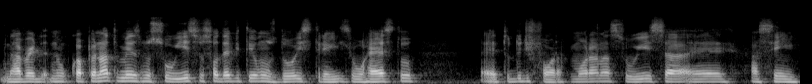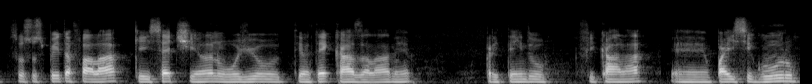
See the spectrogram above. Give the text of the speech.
Na verdade, no campeonato mesmo suíço só deve ter uns dois, três. O resto é tudo de fora. Morar na Suíça é assim, sou suspeito a falar, fiquei sete anos, hoje eu tenho até casa lá, né? Pretendo ficar lá. É um país seguro,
